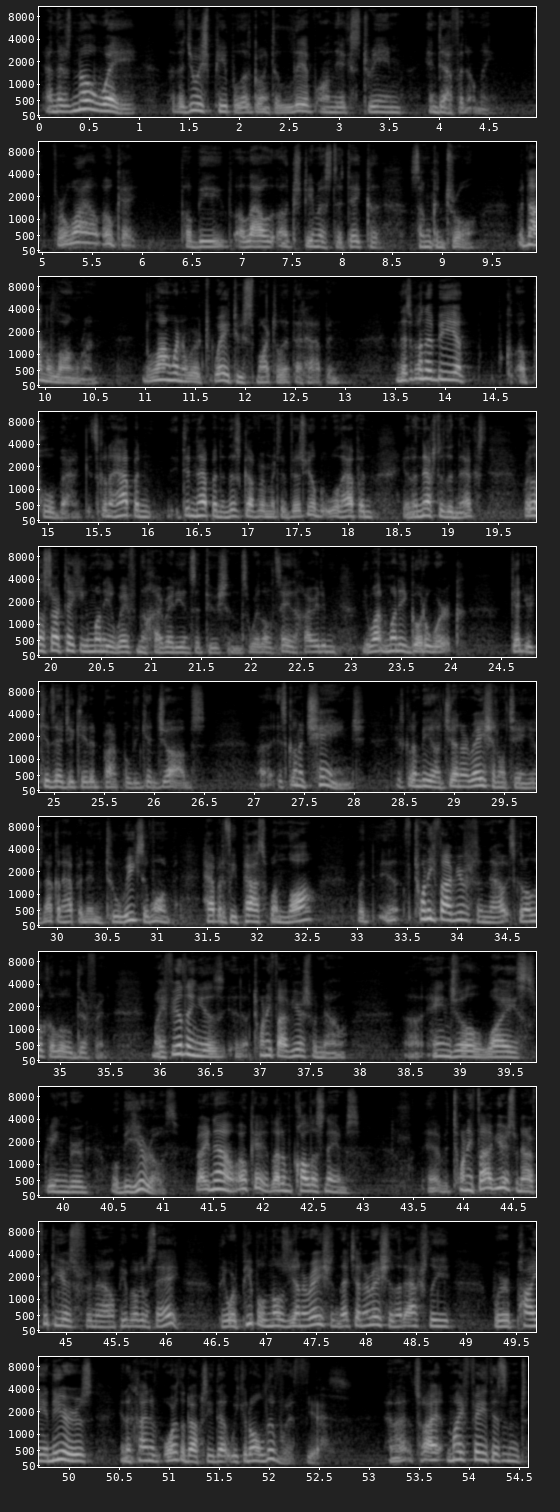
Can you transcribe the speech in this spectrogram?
And there's no way that the Jewish people is going to live on the extreme indefinitely. For a while, okay, they'll be allow extremists to take uh, some control, but not in the long run. In the long run, we're way too smart to let that happen. And there's going to be a, a pullback. It's going to happen. It didn't happen in this government of Israel, but will happen in the next or the next, where they'll start taking money away from the Haredi institutions, where they'll say, the Haredi, you want money, go to work, get your kids educated properly, get jobs. Uh, it's going to change. It's going to be a generational change. It's not going to happen in two weeks. It won't happen if we pass one law. But you know, 25 years from now, it's going to look a little different. My feeling is, 25 years from now, uh, Angel, Weiss, Greenberg will be heroes. Right now, okay, let them call us names. Uh, 25 years from now, 50 years from now, people are going to say, hey, there were people in those generation, that generation that actually were pioneers in a kind of orthodoxy that we can all live with. Yes. And I, so I, my faith isn't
